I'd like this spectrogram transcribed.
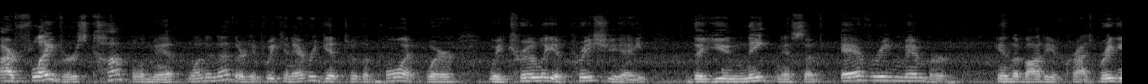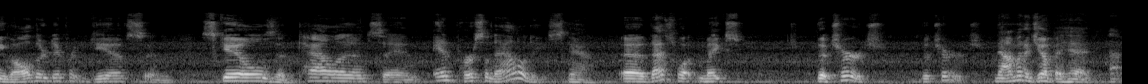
our flavors complement one another. And if we can ever get to the point where we truly appreciate the uniqueness of every member in the body of Christ, bringing all their different gifts and skills and talents and and personalities. Yeah. Uh, that's what makes the church the church. Now I'm going to jump ahead. I-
